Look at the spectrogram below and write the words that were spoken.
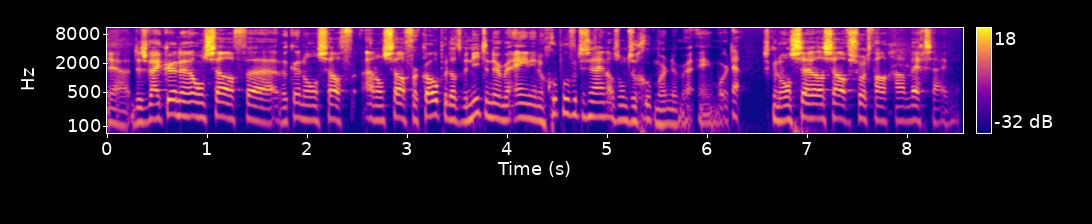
Ja, dus wij kunnen onszelf, eh, we kunnen onszelf aan onszelf verkopen dat we niet de nummer 1 in een groep hoeven te zijn als onze groep maar nummer 1 wordt. Ja. Dus kunnen we onszelf zelf een soort van gaan wegcijferen.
